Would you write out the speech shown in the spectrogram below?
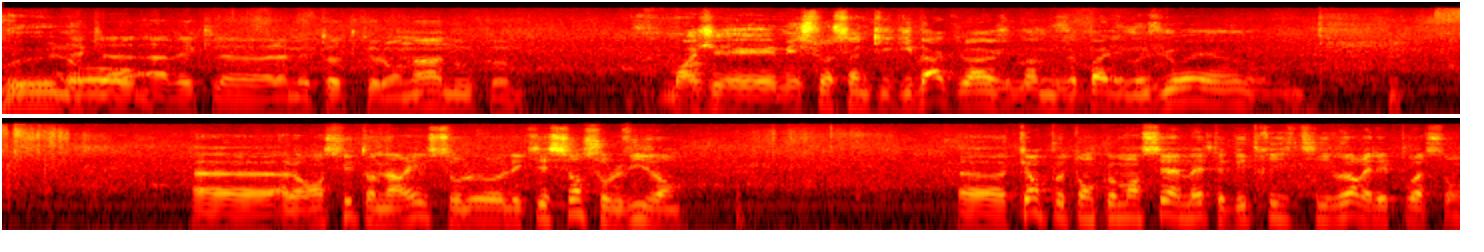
Oui, Avec, non. la, avec la- la méthode que l'on a, nous, comme, Moi j'ai mes 70 bacs là, je ne m'amuse pas à les mesurer. Euh, alors ensuite, on arrive sur le- les questions sur le vivant. Euh, quand peut-on commencer à mettre les détritivores et les poissons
